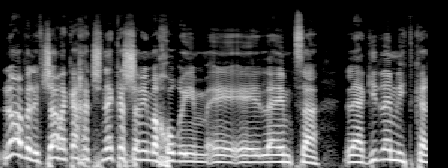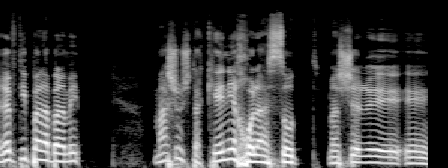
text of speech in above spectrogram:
לא, אבל אפשר לקחת שני קשרים אחוריים אה, אה, לאמצע, להגיד להם להתקרב טיפה לבלמים. משהו שאתה כן יכול לעשות מאשר אה, אה,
